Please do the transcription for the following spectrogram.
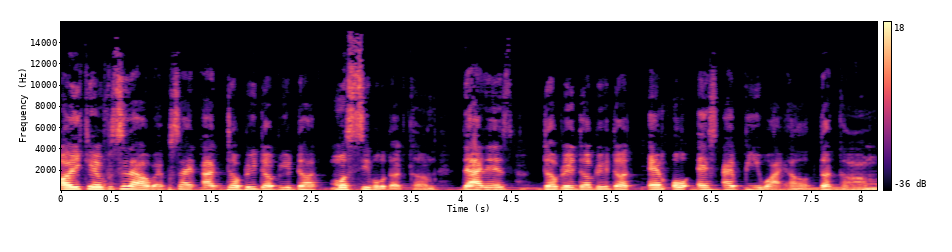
Or you can visit our website at www.mosibyl.com. That is www.mosibyl.com.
